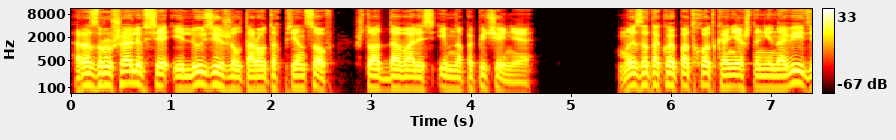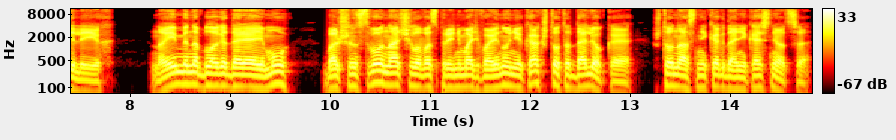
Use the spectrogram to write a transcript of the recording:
разрушали все иллюзии желторотых птенцов, что отдавались им на попечение. Мы за такой подход, конечно, ненавидели их, но именно благодаря ему большинство начало воспринимать войну не как что-то далекое, что нас никогда не коснется,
